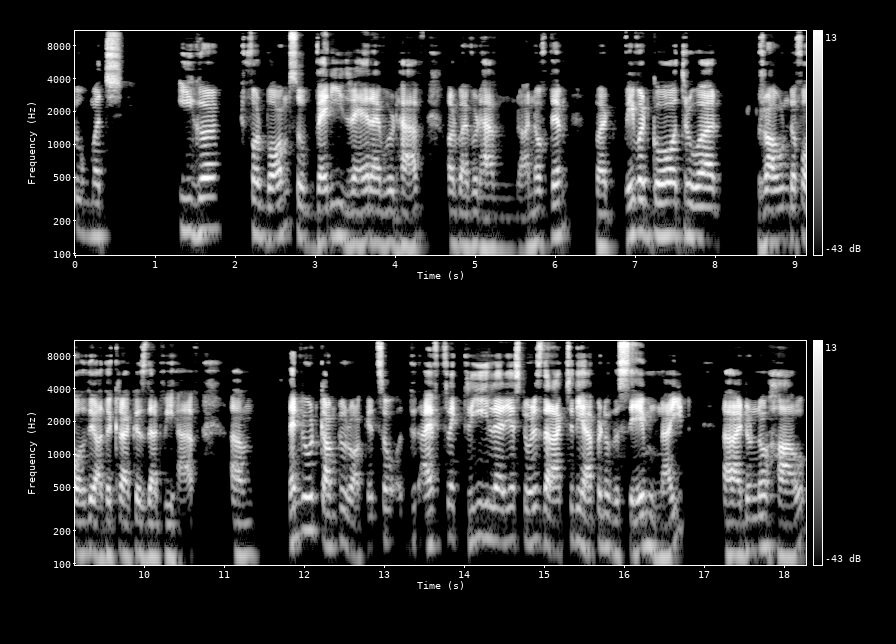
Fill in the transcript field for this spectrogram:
too much eager for bombs, so very rare I would have, or I would have none of them. But we would go through our round of all the other crackers that we have. Um, then we would come to rockets. So I have like three hilarious stories that actually happened on the same night. Uh, I don't know how,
